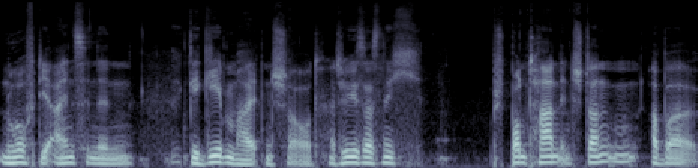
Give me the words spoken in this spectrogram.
nur auf die einzelnen Gegebenheiten schaut. Natürlich ist das nicht spontan entstanden, aber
